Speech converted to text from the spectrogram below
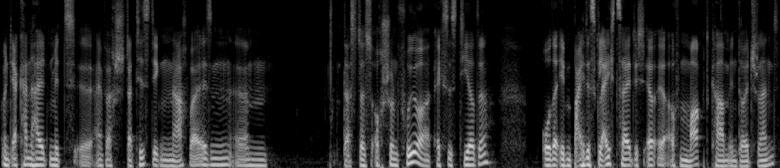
Und er kann halt mit äh, einfach Statistiken nachweisen, ähm, dass das auch schon früher existierte oder eben beides gleichzeitig äh, äh auf den Markt kam in Deutschland.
